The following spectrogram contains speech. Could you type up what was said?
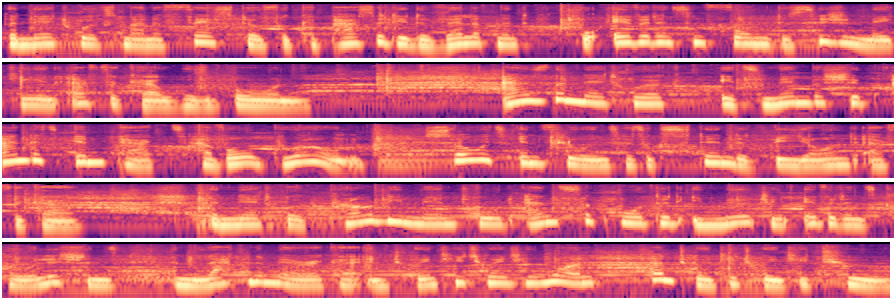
the network's manifesto for capacity development for evidence informed decision making in Africa was born. As the network, its membership, and its impacts have all grown, so its influence has extended beyond Africa. The network proudly mentored and supported emerging evidence coalitions in Latin America in 2021 and 2022.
